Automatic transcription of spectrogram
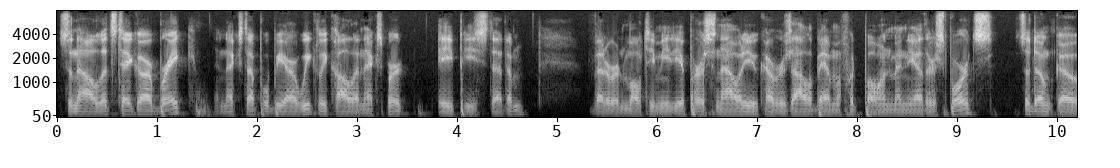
So now let's take our break, and next up will be our weekly call-in expert, AP Stedham, veteran multimedia personality who covers Alabama football and many other sports. So don't go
